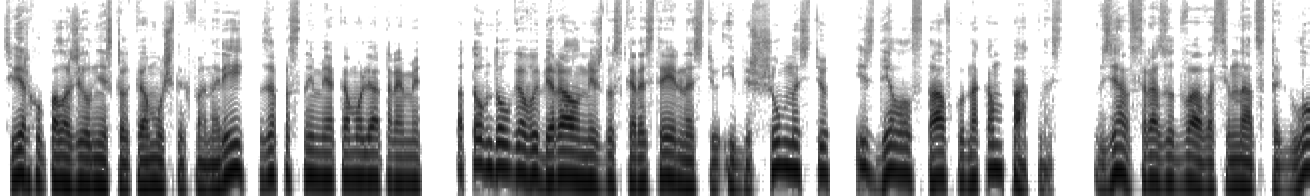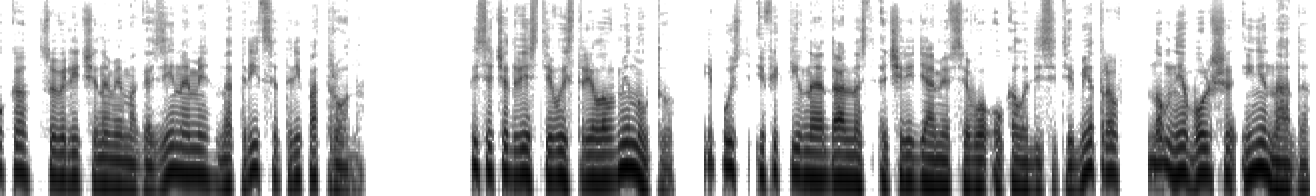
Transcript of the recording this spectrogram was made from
сверху положил несколько мощных фонарей с запасными аккумуляторами, потом долго выбирал между скорострельностью и бесшумностью и сделал ставку на компактность, взяв сразу два 18-х Глока с увеличенными магазинами на 33 патрона. 1200 выстрелов в минуту, и пусть эффективная дальность очередями всего около 10 метров, но мне больше и не надо.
